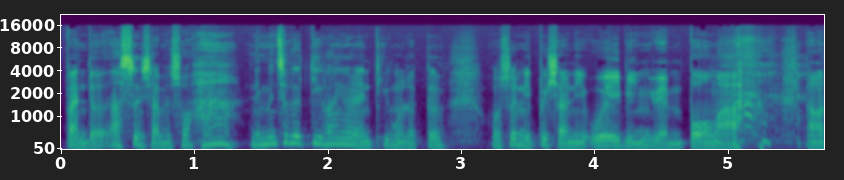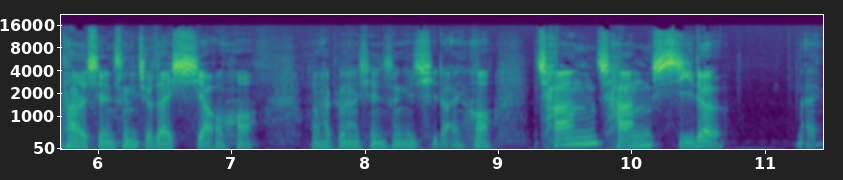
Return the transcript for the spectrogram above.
办的，那盛小明说：“啊，你们这个地方有人听我的歌。”我说：“你不晓得你威名远播吗？” 然后他的先生就在笑哈，他跟他先生一起来哈，常常喜乐来。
